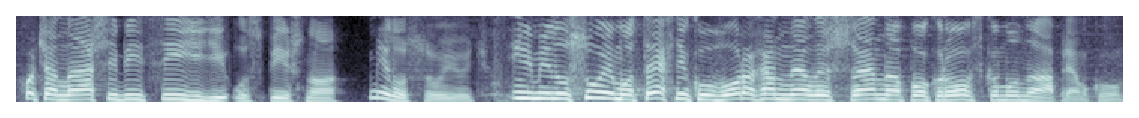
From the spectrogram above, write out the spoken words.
Хоча наші бійці її успішно мінусують. І мінусуємо техніку ворога не лише на Покровському напрямку.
